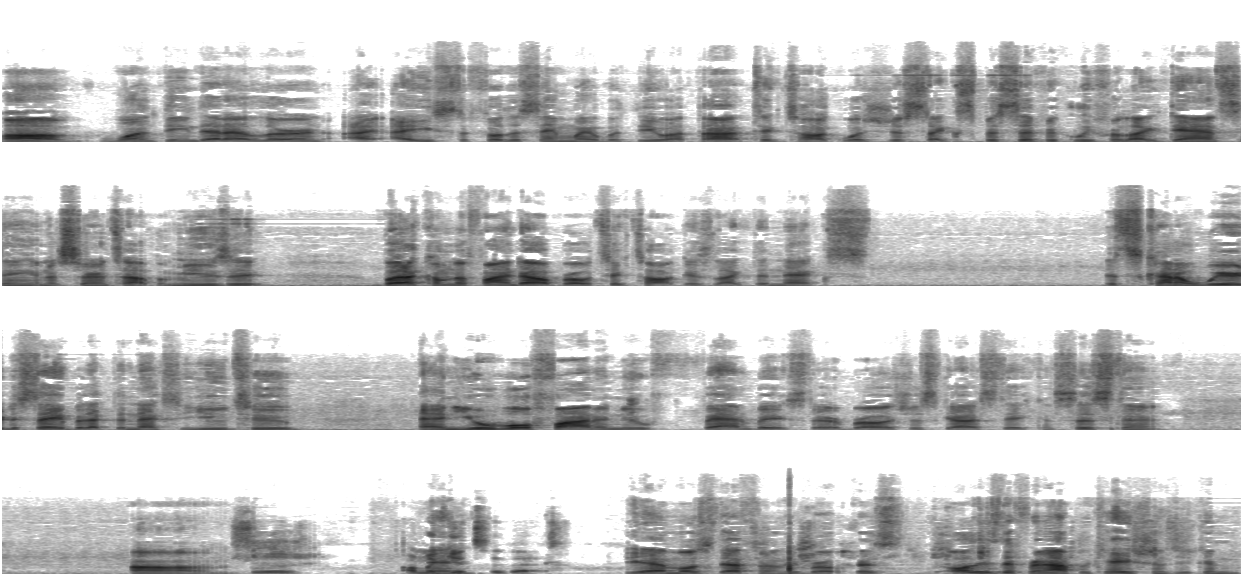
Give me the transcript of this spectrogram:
Um, one thing that I learned, I, I used to feel the same way with you. I thought TikTok was just like specifically for like dancing and a certain type of music. But I come to find out, bro, TikTok is like the next, it's kind of weird to say, but like the next YouTube. And you will find a new fan base there, bro. It's just got to stay consistent. Um, Sure, I'm gonna And- get to that. yeah, most definitely, bro. Because all these different applications, you can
